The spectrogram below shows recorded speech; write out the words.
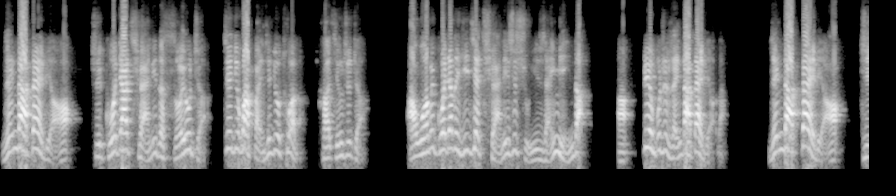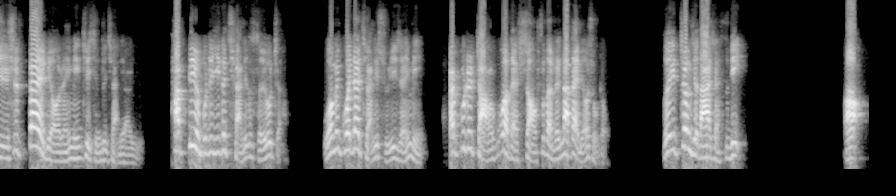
人大代表是国家权力的所有者，这句话本身就错的和行使者啊，我们国家的一切权利是属于人民的啊，并不是人大代表的，人大代表只是代表人民去行使权利而已。他并不是一个权力的所有者，我们国家权力属于人民，而不是掌握在少数的人大代表手中，所以正确答案选四 D。好，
